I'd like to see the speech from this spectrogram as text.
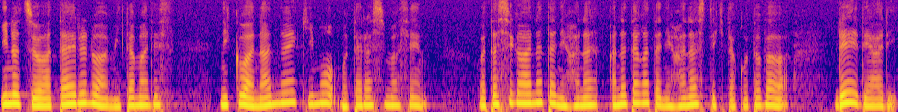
命を与えるのは御霊です肉は何の益ももたらしません私があなたに話あなた方に話してきた言葉は霊であり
